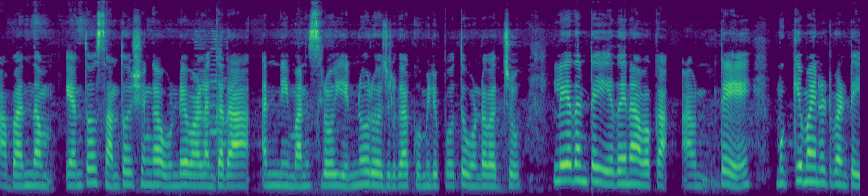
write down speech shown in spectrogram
ఆ బంధం ఎంతో సంతోషంగా ఉండేవాళ్ళం కదా అని నీ మనసులో ఎన్నో రోజులుగా కుమిలిపోతూ ఉండవచ్చు. లేదంటే ఏదైనా ఒక అంటే ముఖ్యమైనటువంటి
